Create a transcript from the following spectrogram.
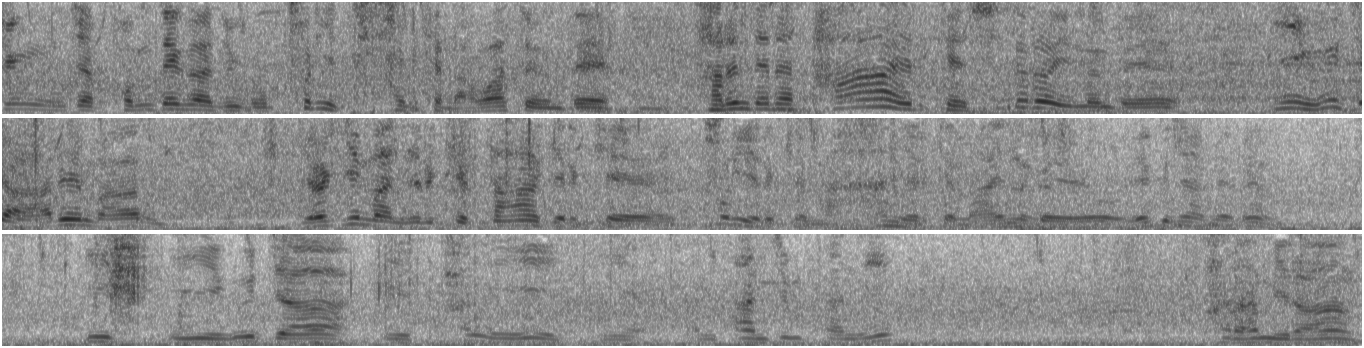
지금 이제 봄 돼가지고 풀이 다 이렇게 나왔어요. 근데 다른 데는 다 이렇게 시들어 있는데 이 의자 아래만 여기만 이렇게 딱 이렇게 풀이 이렇게 많이 이렇게 나 있는 거예요. 왜 그러냐면은 이, 이 의자 이 판이 이 안- 앉음판이 바람이랑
